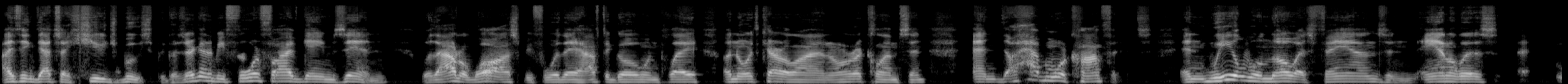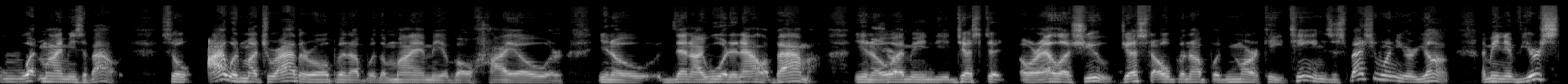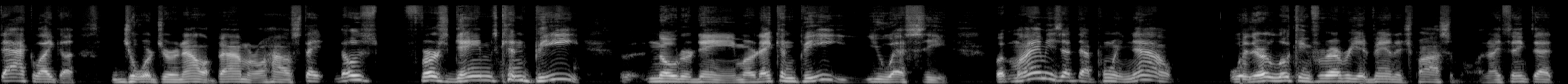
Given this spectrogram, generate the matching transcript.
I think that's a huge boost because they're going to be four or five games in without a loss before they have to go and play a North Carolina or a Clemson, and they'll have more confidence. And we will know as fans and analysts eh, what Miami's about. So I would much rather open up with a Miami of Ohio or, you know, than I would in Alabama. You know, sure. I mean, just to, or LSU, just to open up with marquee teams, especially when you're young. I mean, if you're stacked like a Georgia and Alabama or Ohio State, those first games can be uh, Notre Dame or they can be USC. But Miami's at that point now where they're looking for every advantage possible. And I think that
